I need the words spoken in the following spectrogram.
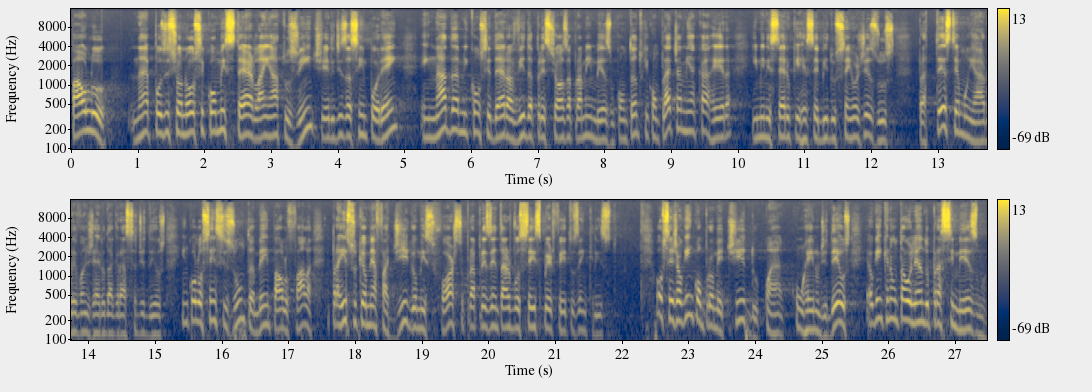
Paulo né, posicionou-se como Esther, lá em Atos 20, ele diz assim: Porém, em nada me considero a vida preciosa para mim mesmo, contanto que complete a minha carreira e ministério que recebi do Senhor Jesus, para testemunhar o evangelho da graça de Deus. Em Colossenses 1 também, Paulo fala: é para isso que eu me afadigo, eu me esforço para apresentar vocês perfeitos em Cristo. Ou seja, alguém comprometido com, a, com o reino de Deus é alguém que não está olhando para si mesmo,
